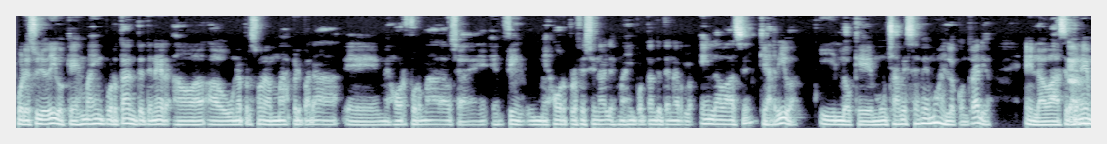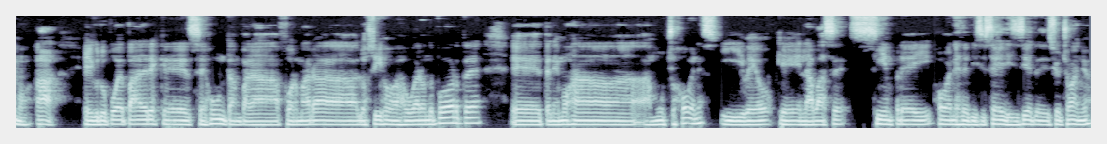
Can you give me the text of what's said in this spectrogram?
por eso yo digo que es más importante tener a, a una persona más preparada, eh, mejor formada, o sea, en, en fin, un mejor profesional es más importante tenerlo en la base que arriba. Y lo que muchas veces vemos es lo contrario. En la base tenemos a el grupo de padres que se juntan para formar a los hijos a jugar un deporte. Eh, tenemos a, muchos jóvenes y veo que en la base siempre hay jóvenes de 16, 17, 18 años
